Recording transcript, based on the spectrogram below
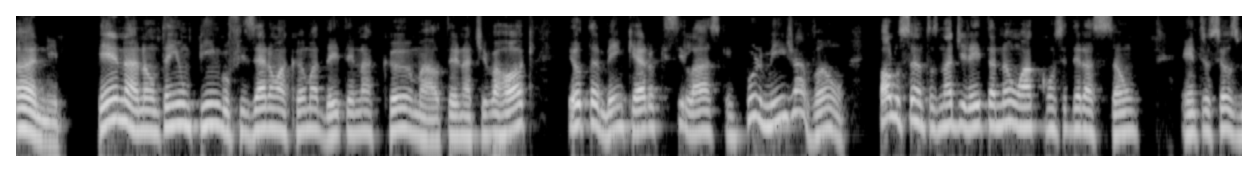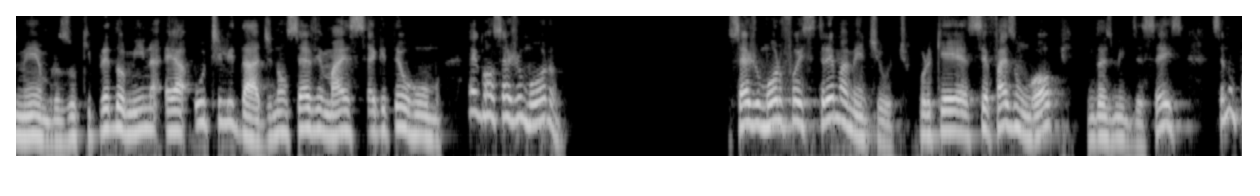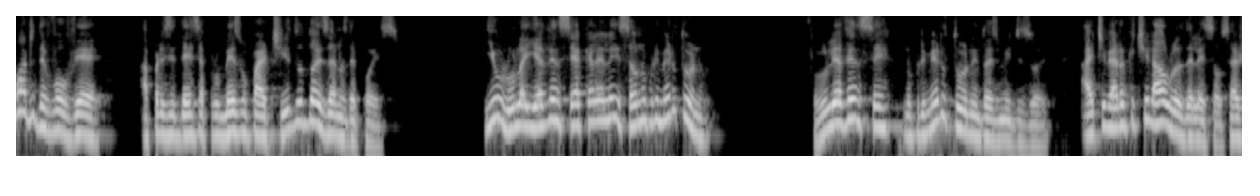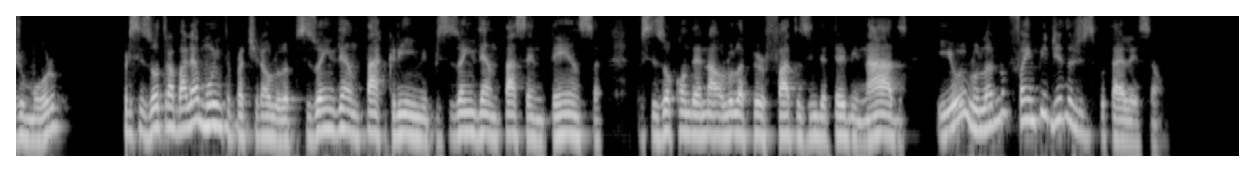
Anne, pena, não tem um pingo. Fizeram a cama, deitem na cama. Alternativa rock. Eu também quero que se lasquem. Por mim, já vão. Paulo Santos, na direita não há consideração entre os seus membros. O que predomina é a utilidade. Não serve mais, segue teu rumo. É igual Sérgio Moro. O Sérgio Moro foi extremamente útil, porque você faz um golpe em 2016, você não pode devolver a presidência para o mesmo partido dois anos depois. E o Lula ia vencer aquela eleição no primeiro turno. O Lula ia vencer no primeiro turno em 2018. Aí tiveram que tirar o Lula da eleição. O Sérgio Moro precisou trabalhar muito para tirar o Lula, precisou inventar crime, precisou inventar sentença, precisou condenar o Lula por fatos indeterminados. E o Lula não foi impedido de disputar a eleição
